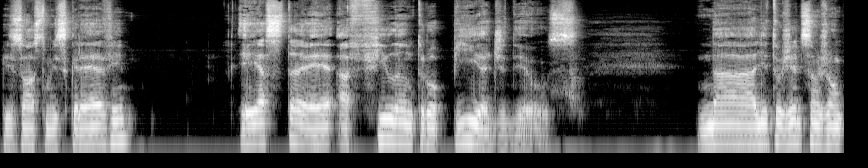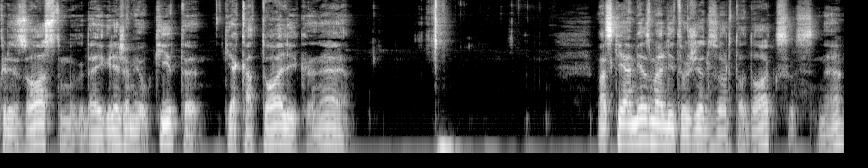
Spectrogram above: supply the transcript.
Crisóstomo escreve: Esta é a filantropia de Deus. Na liturgia de São João Crisóstomo, da Igreja Melquita, que é católica, né? Mas que é a mesma liturgia dos ortodoxos, né?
